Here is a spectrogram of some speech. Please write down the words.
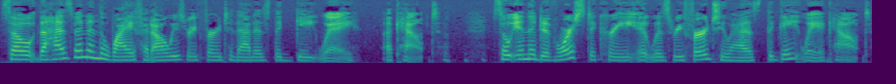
So the husband and the wife had always referred to that as the Gateway account. so in the divorce decree, it was referred to as the Gateway account.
